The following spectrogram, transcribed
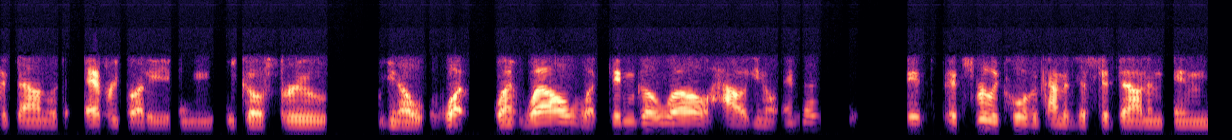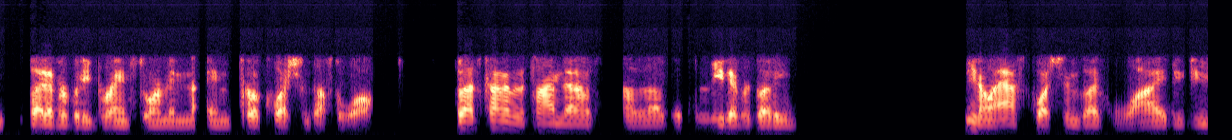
sit down with everybody and we go through, you know, what went well, what didn't go well, how, you know, and it's it's really cool to kind of just sit down and, and let everybody brainstorm and, and throw questions off the wall. So that's kind of the time that I was, uh, get to meet everybody. You know, ask questions like, why did you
